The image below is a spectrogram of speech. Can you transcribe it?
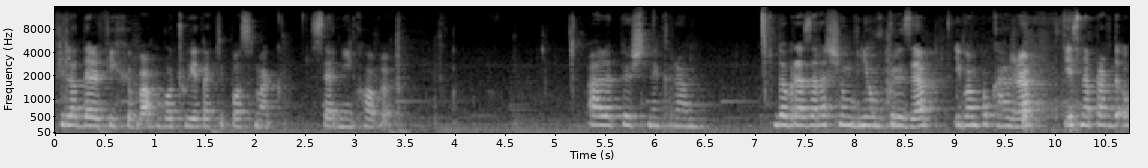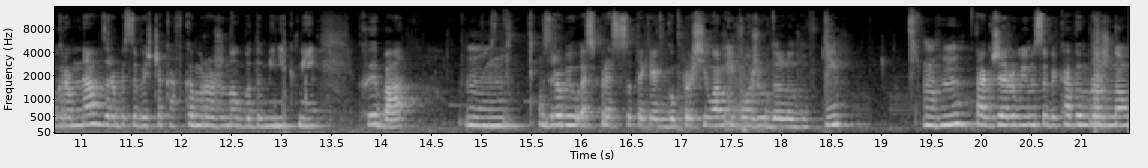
Filadelfii chyba, bo czuję taki posmak sernikowy. Ale pyszny krem. Dobra, zaraz się w nią wgryzę i Wam pokażę. Jest naprawdę ogromna. Zrobię sobie jeszcze kawkę mrożoną, bo Dominik mi chyba mm, zrobił espresso, tak jak go prosiłam i włożył do lodówki. Mhm, także robimy sobie kawę mrożoną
